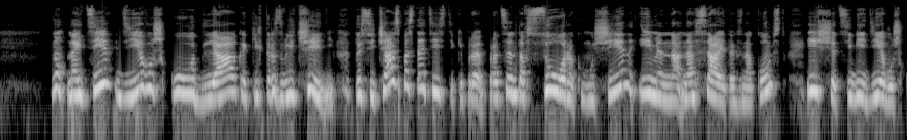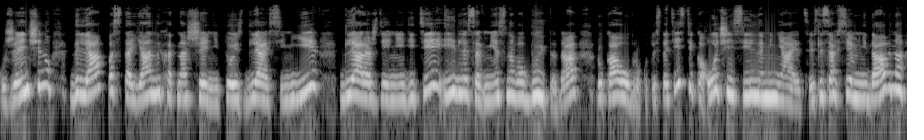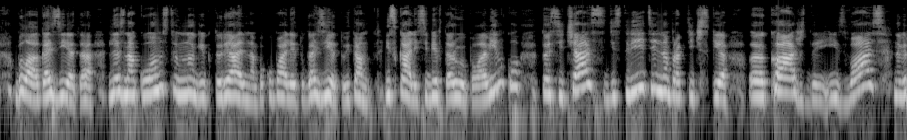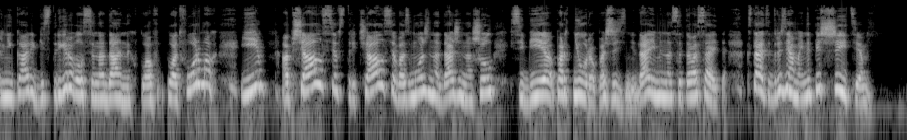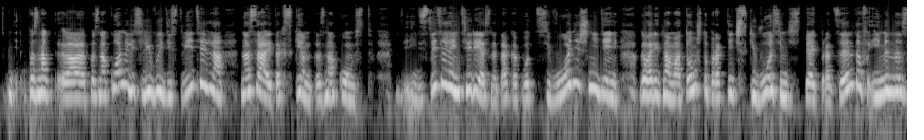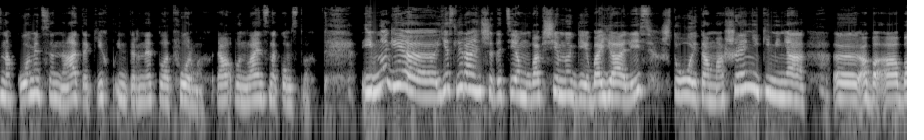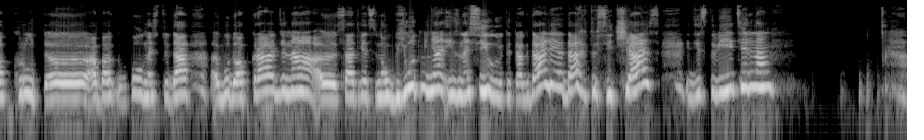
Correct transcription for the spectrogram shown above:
ну, найти девушку для каких-то развлечений, то сейчас по статистике процентов 40 мужчин именно на сайтах знакомств ищут себе девушку, женщину для постоянных отношений, то есть для семьи, для рождения детей и для совместного быта, да, рука об руку. То есть статистика очень сильно меняется. Если совсем недавно была газета для знакомств, многие, кто реально реально покупали эту газету и там искали себе вторую половинку, то сейчас действительно практически э, каждый из вас наверняка регистрировался на данных платформах и общался, встречался, возможно, даже нашел себе партнера по жизни, да, именно с этого сайта. Кстати, друзья мои, напишите, познакомились ли вы действительно на сайтах с кем-то знакомств? И действительно интересно, так как вот сегодняшний день говорит нам о том, что практически 85% именно знакомятся на таких интернет-платформах, да, в онлайн-знакомствах. И многие, э, если раньше эту тему вообще многие боялись, что ой, там мошенники меня э, об, обокрут э, обо, полностью, да, буду обкрадена, э, соответственно, убьют меня, изнасилуют и так далее, да, то сейчас действительно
